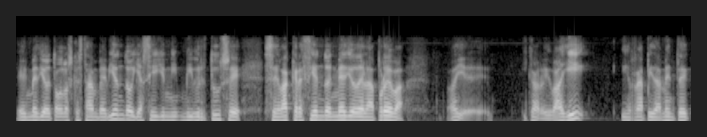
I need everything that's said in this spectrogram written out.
en medio de todos los que están bebiendo, y así mi, virtud se, se va creciendo en medio de la prueba. y claro, iba allí y rápidamente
